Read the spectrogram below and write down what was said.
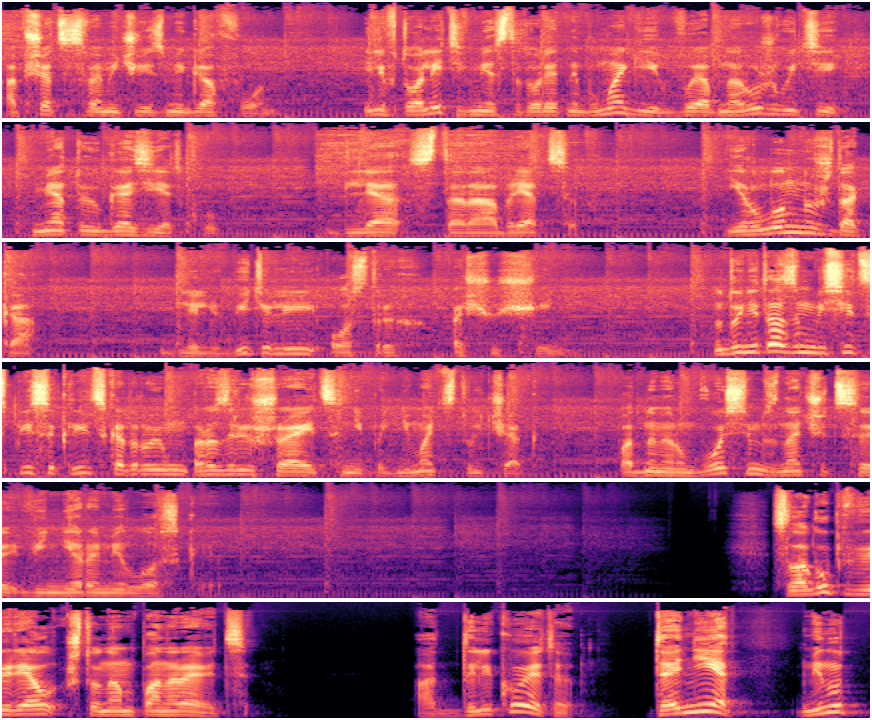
общаться с вами через мегафон. Или в туалете вместо туалетной бумаги вы обнаруживаете мятую газетку для старообрядцев. И рулон нуждака для любителей острых ощущений. Над унитазом висит список лиц, которым разрешается не поднимать стульчак. Под номером 8 значится Венера Милоская. Слагу проверял, что нам понравится. А далеко это? Да нет, Минут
